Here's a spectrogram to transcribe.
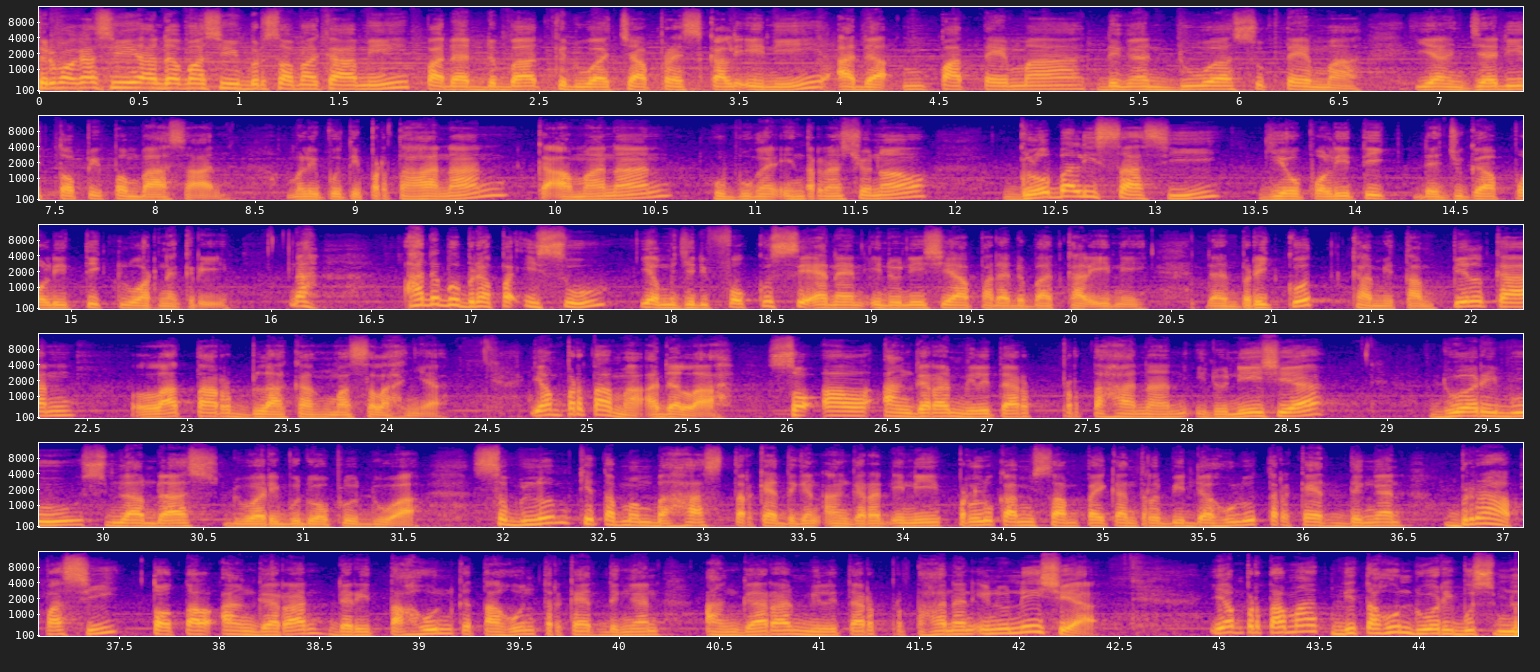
Terima kasih Anda masih bersama kami pada debat kedua Capres kali ini. Ada empat tema dengan dua subtema yang jadi topik pembahasan. Meliputi pertahanan, keamanan, hubungan internasional, globalisasi, geopolitik, dan juga politik luar negeri. Nah, ada beberapa isu yang menjadi fokus CNN Indonesia pada debat kali ini. Dan berikut kami tampilkan latar belakang masalahnya. Yang pertama adalah soal anggaran militer pertahanan Indonesia 2019-2022. Sebelum kita membahas terkait dengan anggaran ini, perlu kami sampaikan terlebih dahulu terkait dengan berapa sih total anggaran dari tahun ke tahun terkait dengan anggaran militer pertahanan Indonesia. Yang pertama di tahun 2019,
